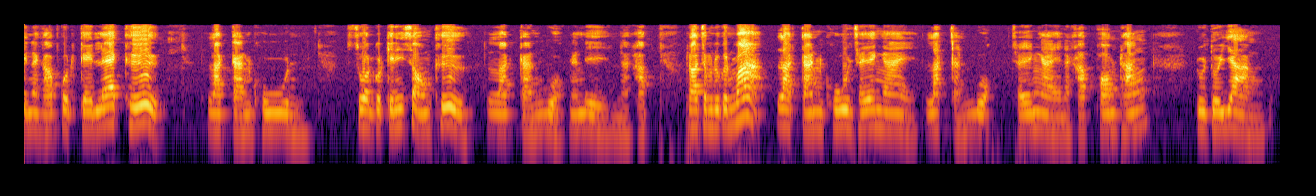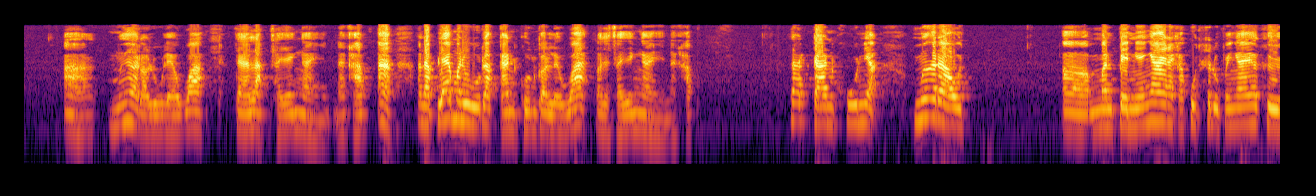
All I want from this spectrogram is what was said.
ณฑ์นะครับ กฎเกณฑ์แรกคือหลักการคูณ ส่วนกฎเกณฑ์ที่ 2 คือ หลักการบวกนั่นเองนะครับ เราจะมาดูกันว่าหลักการคูณใช้ยังไง หลักการบวกใช้ยังไงนะครับ พร้อมทั้งดูตัวอย่าง เมื่อเรารู้แล้วว่าแต่หลักใช้ยังไงนะครับอะอันดับแรกมาดูหลักการคูณก่อนเลยว่าเราจะใช้ยังไงนะครับ หลักการคูณเนี่ยเมื่อเราอ่ามันเป็นง่ายๆนะครับพูดสรุปง่ายๆก็คือ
